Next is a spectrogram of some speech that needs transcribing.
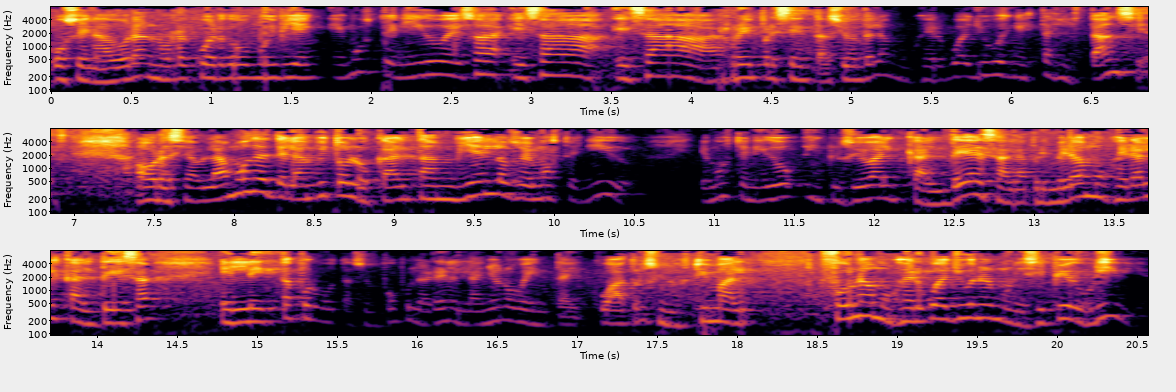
o senadora, no recuerdo muy bien, hemos tenido esa, esa, esa representación de la mujer guayú en estas instancias. Ahora, si hablamos desde el ámbito local, también los hemos tenido. Hemos tenido inclusive alcaldesa, la primera mujer alcaldesa electa por votación popular en el año 94, si no estoy mal, fue una mujer guayú en el municipio de Uribia.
